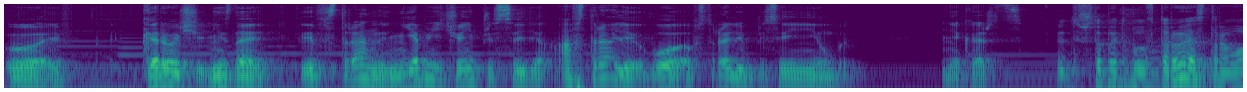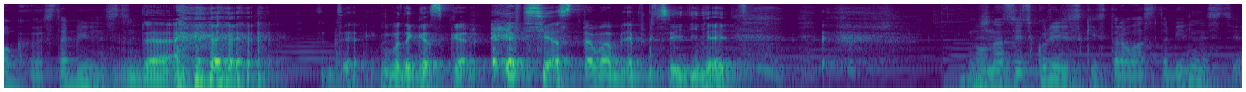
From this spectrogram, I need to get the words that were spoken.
Ой, короче, не знаю, в страны я бы ничего не присоединил. Австралию, во, Австралию присоединил бы, мне кажется. Это, чтобы это был второй островок стабильности. Да. Мадагаскар. Все острова, бля, присоединяй. Ну, у нас есть Курильские острова стабильности.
